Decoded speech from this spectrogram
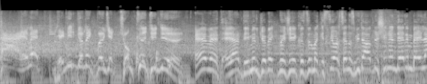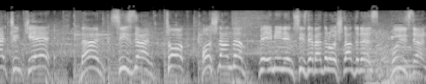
Ha evet demir göbek böcek çok kötüdür. Evet, eğer demir göbek böceği kızdırmak istiyorsanız bir daha düşünün derim beyler çünkü ben sizden çok hoşlandım ve eminim siz de benden hoşlandınız. Bu yüzden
